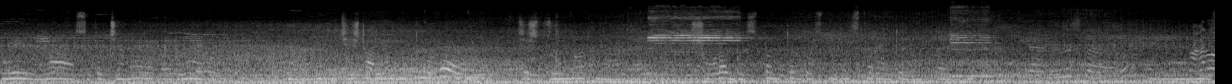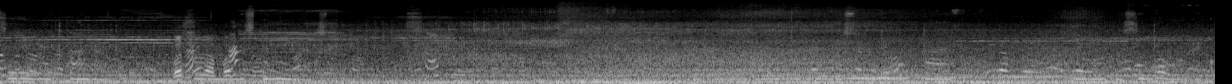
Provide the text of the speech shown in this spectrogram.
ನೋಡಿ ಎಲ್ಲ ಸ್ವಲ್ಪ ಜನ ಎಲ್ಲ ಕಡಿಮೆ ಆಗಿದೆ ನಾನು ಜಸ್ಟ್ ಅಲ್ಲೇ ನಿಂತ್ಕೊಂಡೆ ಜಸ್ಟ್ ಜೂಮ್ ಮಾಡಿ ನೋಡಿದೆ ಅಷ್ಟೊಳಗೆ ಬಸ್ ಬಂತು ಬಸ್ ನಿಲ್ಲಿಸ್ತಾರೆ ಅಂತ ನೋಡ್ತಾ ಇದ್ದೀನಿ ಸರಿ ಎತ್ಕೊಂಡು ಅಂತ ಬಸ್ಸಿನ ಬಸ್ ನಿಲ್ಲಿಸ್ತಾನೆ ಇಲ್ಲ ಅಷ್ಟೇ ಬಸ್ ಮುಂದೆ ಹೋಗ್ತಾ ಇದೆ ಬಸ್ಸಿಂದ ಹೋಗ್ಬೇಕು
